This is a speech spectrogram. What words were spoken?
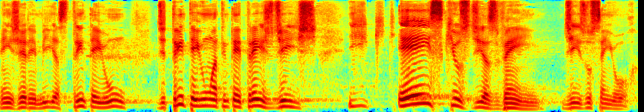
Em Jeremias 31, de 31 a 33, diz: E eis que os dias vêm, diz o Senhor,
